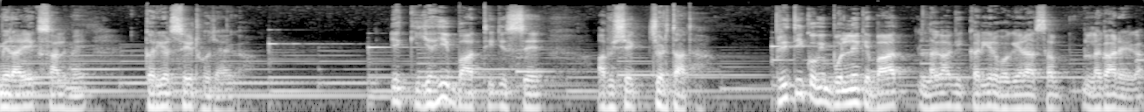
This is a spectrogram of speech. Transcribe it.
मेरा एक साल में करियर सेट हो जाएगा। एक यही बात थी जिससे अभिषेक चिढ़ता था। प्रीति को भी बोलने के बाद लगा कि करियर वगैरह सब लगा रहेगा।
